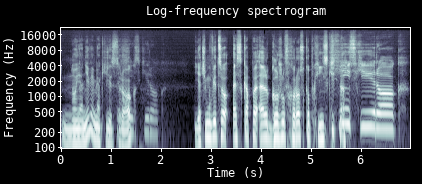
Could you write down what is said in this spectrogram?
No ja nie wiem, jaki jest Ten rok. Chiński rok. Ja ci mówię, co SKPL Gorzów horoskop chiński. Chiński rok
